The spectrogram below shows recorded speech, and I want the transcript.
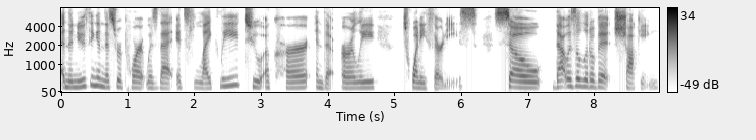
And the new thing in this report was that it's likely to occur in the early 2030s. So that was a little bit shocking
